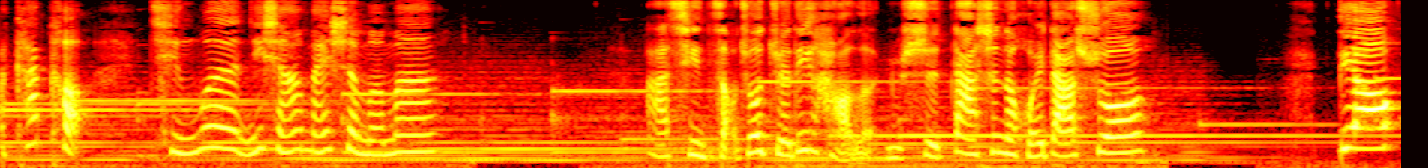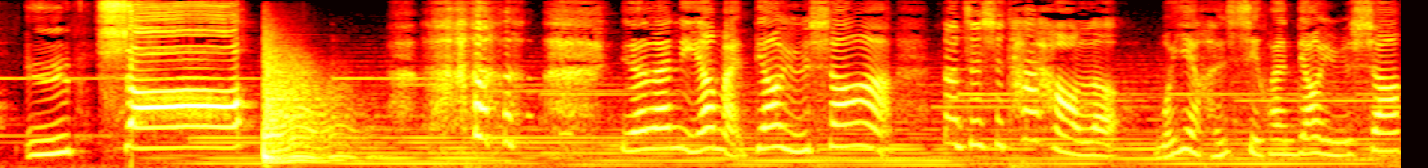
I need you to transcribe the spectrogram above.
阿卡口，请问你想要买什么吗？”阿庆早就决定好了，于是大声的回答说：“鲷鱼烧。”哈 哈原来你要买鲷鱼烧啊，那真是太好了！我也很喜欢鲷鱼烧，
